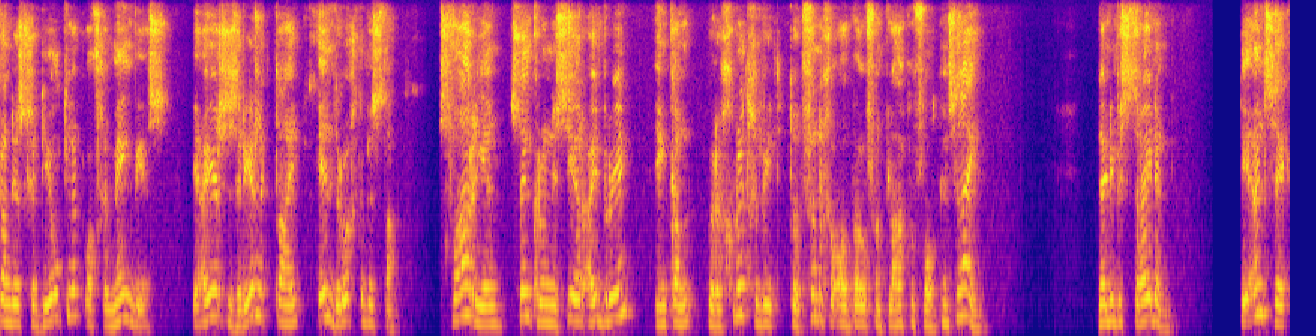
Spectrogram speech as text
kan dus gedeeltelik of gemeng wees. Die eiers is redelik taai en droogte bestand. Swaar reën sinkroniseer uitbroeiing en kan oor 'n groot gebied tot vinnige opbou van plaagbevolkings lei. Nou die bestryding. Die insek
